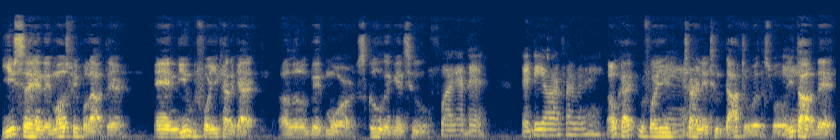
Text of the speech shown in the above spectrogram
you saying that most people out there and you before you kind of got a little bit more schooling into before i got that that dr in front of my name okay before you Yeah. turned into Doctor Witherspoon, you thought that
